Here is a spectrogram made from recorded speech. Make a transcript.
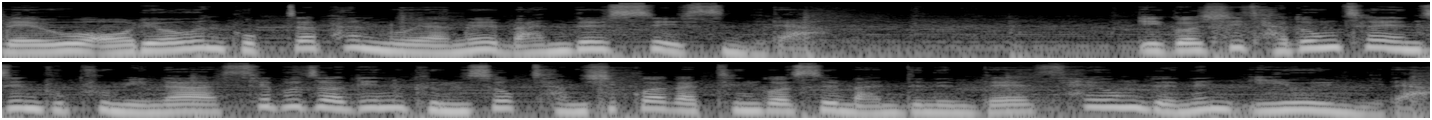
매우 어려운 복잡한 모양을 만들 수 있습니다. 이것이 자동차 엔진 부품이나 세부적인 금속 장식과 같은 것을 만드는데 사용되는 이유입니다.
